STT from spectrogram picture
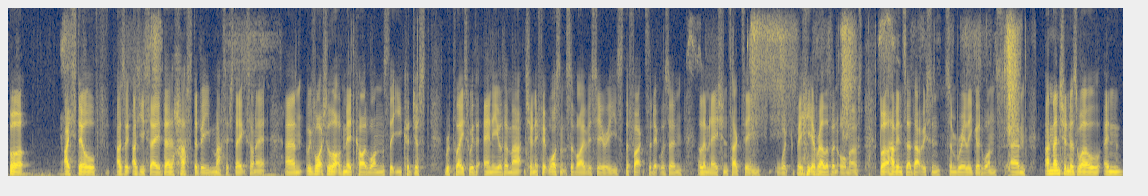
But I still, as as you say, there has to be massive stakes on it. Um, we've watched a lot of mid card ones that you could just replace with any other match, and if it wasn't Survivor Series, the fact that it was an elimination tag team would be irrelevant almost. But having said that, we've seen some really good ones. Um, I mentioned as well in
